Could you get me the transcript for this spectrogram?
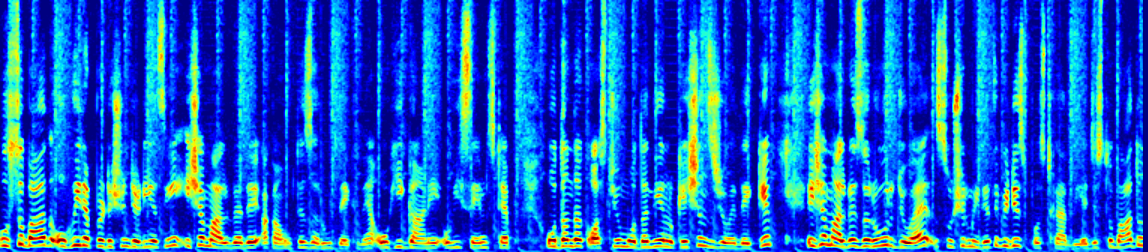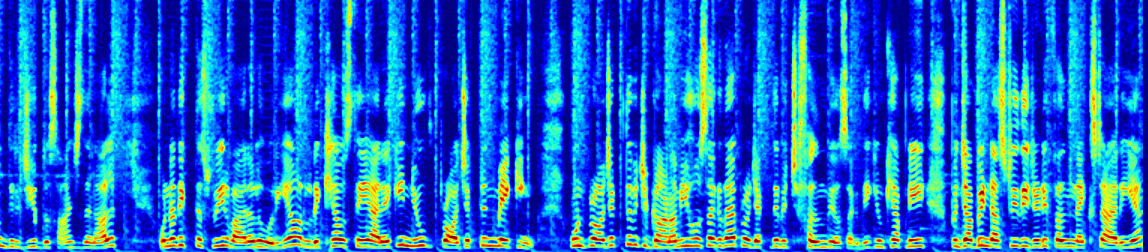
ਉਸ ਤੋਂ ਬਾਅਦ ਉਹੀ ਰੈਪੀਟੀਸ਼ਨ ਜਿਹੜੀ ਅਸੀਂ ਈਸ਼ਾ ਮਾਲਵੀਆ ਦੇ ਅਕਾਊਂਟ ਤੇ ਜ਼ਰੂਰ ਦੇਖਦੇ ਹਾਂ। ਉਹੀ ਗਾਣੇ, ਉਹੀ ਸੇਮ ਸਟੈਪ ਉਦਾਂ ਦਾ ਕਾਸਟਿਊਮ ਉਦਾਂ ਦੀਆਂ ਲੋਕੇਸ਼ਨਸ ਜੋ ਹੈ ਦੇਖ ਕੇ ਈਸ਼ਾ ਮਾਲਵੇ ਜ਼ਰੂਰ ਜੋ ਹੈ ਸੋਸ਼ਲ ਮੀਡੀਆ ਤੇ ਵੀਡੀਓਜ਼ ਪੋਸਟ ਕਰਦੀ ਹੈ। ਜਿਸ ਤੋਂ ਬਾਅਦ ਹੁਣ ਦਿਲਜੀਤ ਦੋਸਾਂਝ ਦੇ ਨਾਲ ਉਹਨਾਂ ਦੀ ਇੱਕ ਤਸਵੀਰ ਵਾਇਰਲ ਹੋ ਰਹੀ ਹੈ ਔਰ ਲਿਖਿਆ ਉਸ ਤੇ ਇਹ ਆ ਰਿਹਾ ਕਿ ਨਿਊ ਪ੍ਰੋਜੈਕਟ ਇਨ ਮੇਕਿੰਗ ਹੁਣ ਪ੍ਰੋਜੈਕਟ ਦੇ ਵਿੱਚ ਗਾਣਾ ਵੀ ਹੋ ਸਕਦਾ ਹੈ ਪ੍ਰੋਜੈਕਟ ਦੇ ਵਿੱਚ ਫਿਲਮ ਵੀ ਹੋ ਸਕਦੀ ਹੈ, ਕਿਉਂਕਿ ਆਪਣੀ ਪੰਜਾਬੀ ਇੰਡਸਟਰੀ ਦੀ ਜਿਹੜੀ ਫਿਲਮ ਨੈਕਸਟ ਆ ਰਹੀ ਹੈ,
